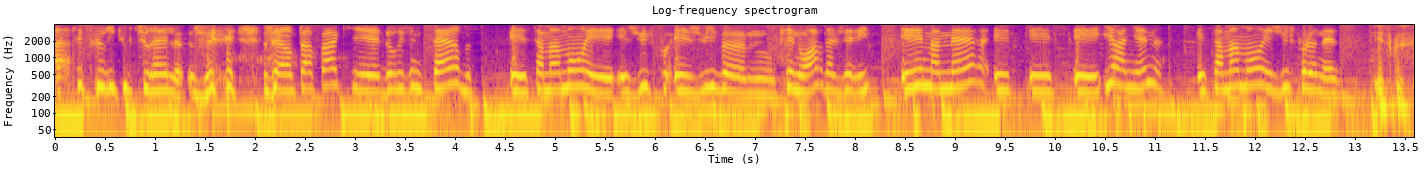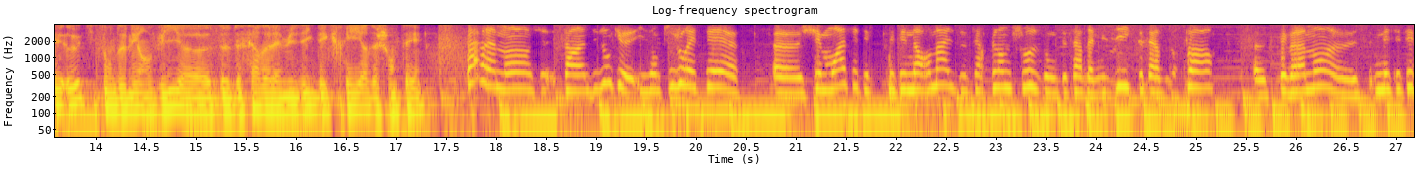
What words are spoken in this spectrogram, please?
assez pluriculturelle. J'ai un papa qui est d'origine serbe et sa maman est, est juive, est juive euh, pied noir d'Algérie. Et ma mère est, est, est iranienne et sa maman est juive polonaise. Est-ce que c'est eux qui t'ont donné envie euh, de, de faire de la musique, d'écrire, de chanter? Pas vraiment. Je- Enfin, disons qu'ils ont toujours été euh, chez moi. C'était normal de faire plein de choses, donc de faire de la musique, de faire du sport. Euh, c'était vraiment, euh, mais c'était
